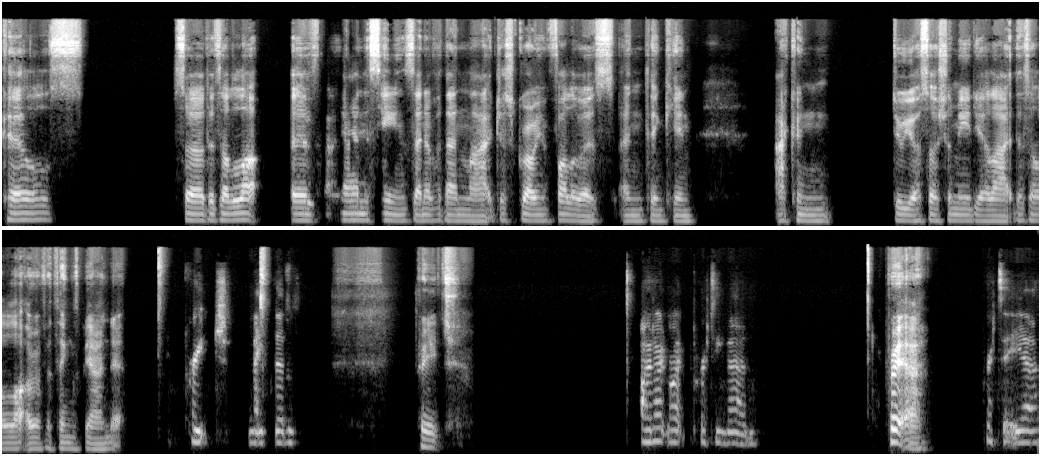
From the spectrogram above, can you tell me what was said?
curls. So there's a lot of behind the scenes then other than like just growing followers and thinking I can do your social media. Like there's a lot of other things behind it. Preach nathan Preach. i don't like pretty men Pretty. pretty yeah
